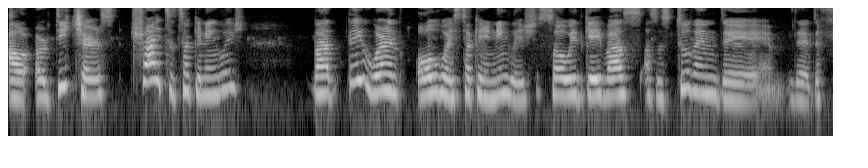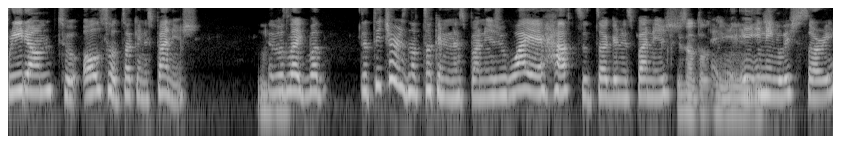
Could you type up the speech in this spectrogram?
our, our teachers tried to talk in english but they weren't always talking in english so it gave us as a student the the, the freedom to also talk in spanish it was Mhm. like but the teacher is not talking in spanish why i have to talk in spanish He's not talking in English. in English. Sorry.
